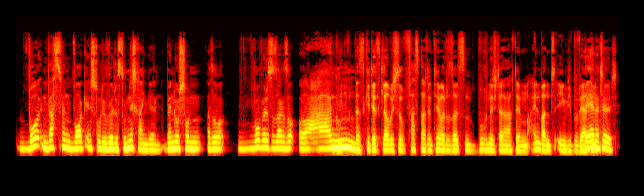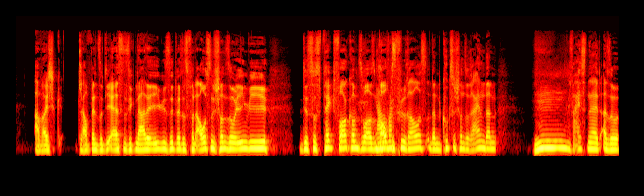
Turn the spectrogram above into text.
wo, in was für ein Walk-in-Studio würdest du nicht reingehen? Wenn du schon, also, wo würdest du sagen, so, oh, mm. Gut, das geht jetzt, glaube ich, so fast nach dem Thema, du sollst ein Buch nicht nach dem Einband irgendwie bewerten. ja, ja, natürlich. Aber ich glaube, wenn so die ersten Signale irgendwie sind, wenn es von außen schon so irgendwie dir suspekt vorkommt, so aus dem Ja, Bauchgefühl raus und dann guckst du schon so rein und dann, hm, weiß nicht, also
